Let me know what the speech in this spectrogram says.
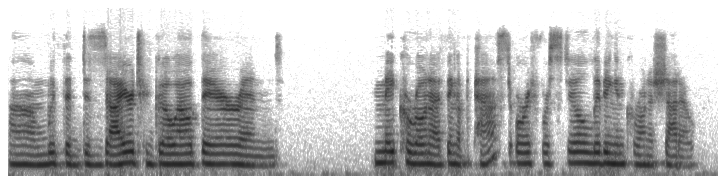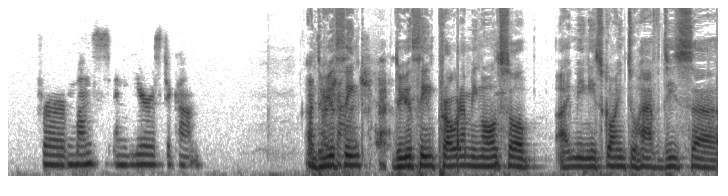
um, with the desire to go out there and make Corona a thing of the past, or if we're still living in Corona's shadow for months and years to come. And do you think do you think programming also? I mean, is going to have this uh,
